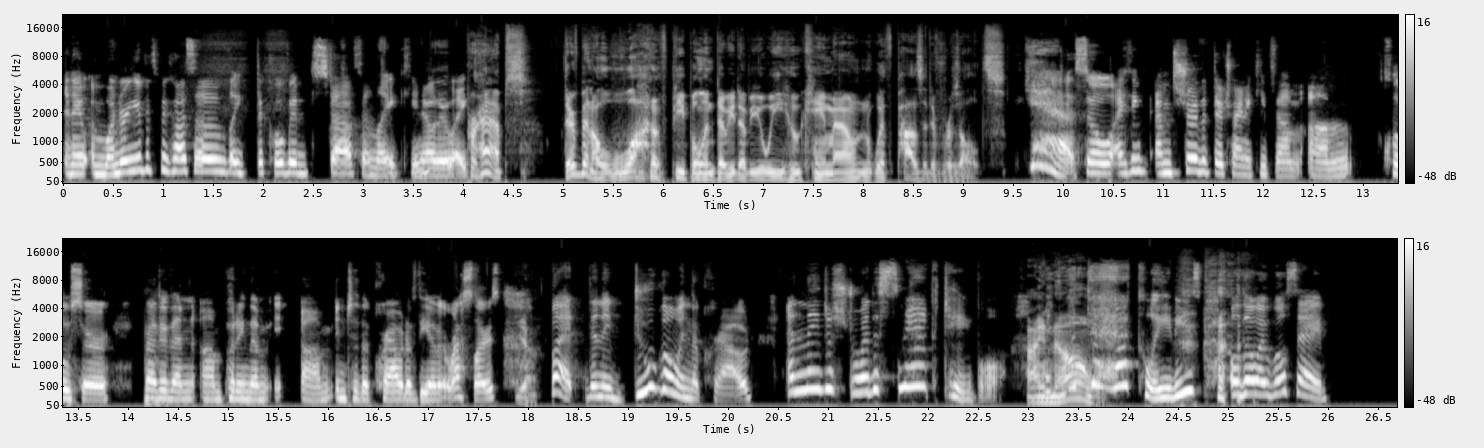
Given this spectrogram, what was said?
and I, I'm wondering if it's because of like the COVID stuff and like, you know, they're like, Perhaps there have been a lot of people in WWE who came down with positive results. yeah. So I think, I'm sure that they're trying to keep them um, closer rather than um, putting them um, into the crowd of the other wrestlers. Yeah. But then they do go in the crowd and they destroy the snack table. I Like, know. What the heck, ladies? Although I will say,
